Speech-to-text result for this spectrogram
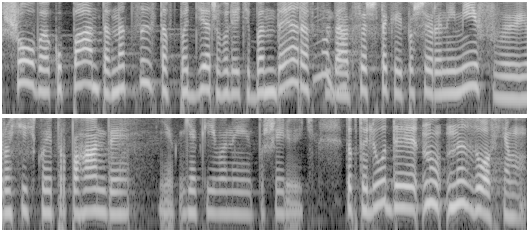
шови окупантів, нацистів, підтримували ті бандеровці. Ну, да, Це ж такий поширений міф е, російської пропаганди які вони поширюють. Тобто люди ну не зовсім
